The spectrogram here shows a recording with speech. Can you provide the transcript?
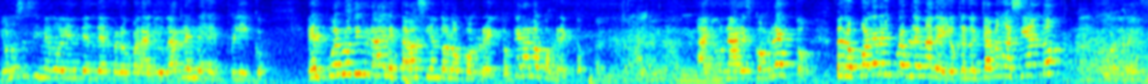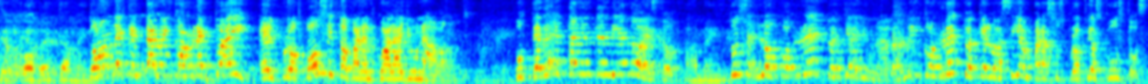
Yo no sé si me doy a entender, pero para ayudarles les explico. El pueblo de Israel estaba haciendo lo correcto. ¿Qué era lo correcto? Ayunar. es correcto. Pero ¿cuál era el problema de ellos? Que lo estaban haciendo Correctamente. ¿Dónde es que está lo incorrecto ahí? El propósito para el cual ayunaban. ¿Ustedes están entendiendo esto? Amén. Entonces, lo correcto es que ayunaban, lo incorrecto es que lo hacían para sus propios gustos.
